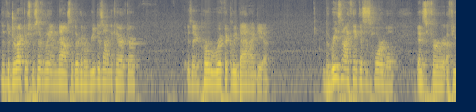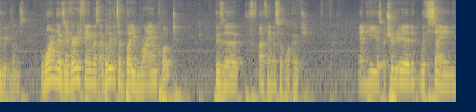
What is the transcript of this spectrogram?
that the director specifically announced that they're going to redesign the character is a horrifically bad idea. The reason I think this is horrible is for a few reasons. One, there's a very famous, I believe it's a Buddy Ryan quote, who's a, a famous football coach. And he is attributed with saying,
